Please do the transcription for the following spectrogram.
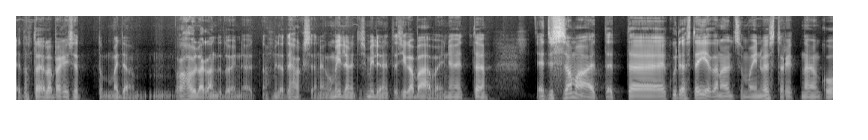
et noh, ta ei ole päris, et ma ei tea, rahaülekanded on ju, et noh, mida tehakse nagu miljonites, miljonites iga päev on ju, et et just seesama, et, et äh, kuidas teie täna üldse oma investorit nagu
